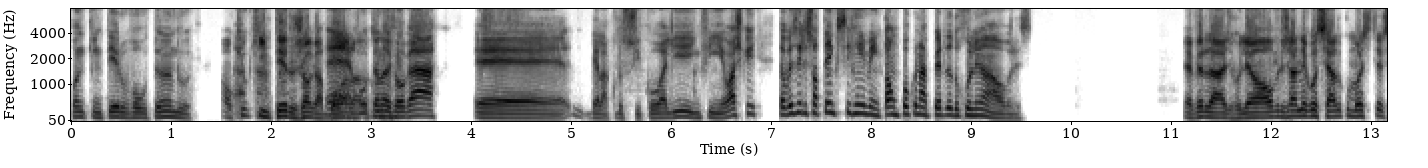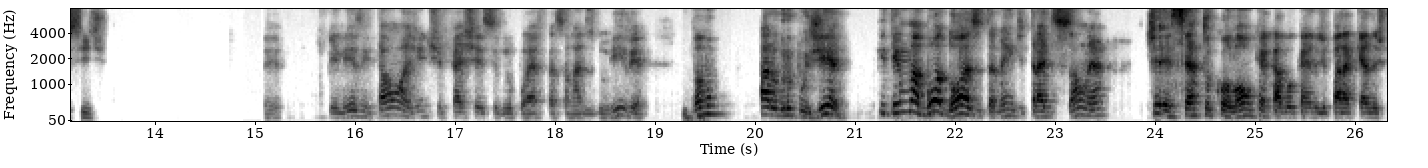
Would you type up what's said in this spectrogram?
Juan Quinteiro voltando. Ao que o Quinteiro joga bola. É, voltando a jogar. É, Bela Cruz ficou ali, enfim. Eu acho que talvez ele só tenha que se reinventar um pouco na perda do Julian Álvares. É verdade, Julião Alves já negociado com o Manchester City. Beleza, então a gente fecha esse grupo F com essa análise do River. Vamos para o grupo G, que tem uma boa dose também de tradição, né? Exceto o Colón, que acabou caindo de paraquedas.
